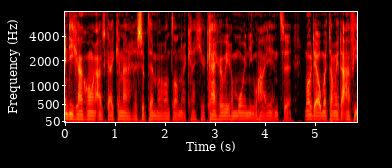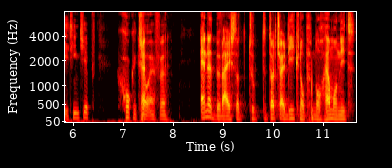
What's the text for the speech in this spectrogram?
En die gaan gewoon uitkijken naar eh, september. Want dan eh, krijg je, krijgen we weer een mooi nieuw high-end eh, model met dan weer de A14-chip. Gok ik zo even. En het bewijst dat de Touch ID-knop nog helemaal niet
